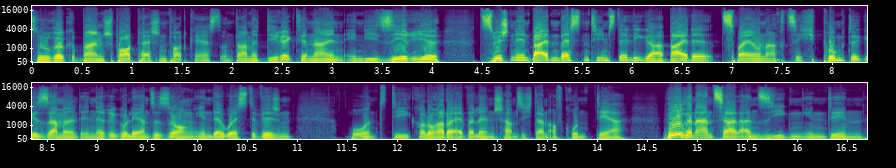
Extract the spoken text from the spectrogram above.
Zurück beim Sport Passion Podcast und damit direkt hinein in die Serie zwischen den beiden besten Teams der Liga. Beide 82 Punkte gesammelt in der regulären Saison in der West Division und die Colorado Avalanche haben sich dann aufgrund der höheren Anzahl an Siegen in den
